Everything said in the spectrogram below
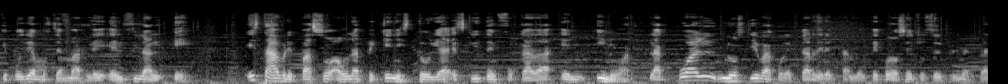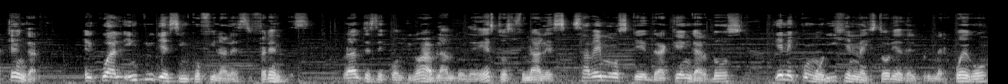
que podríamos llamarle el final E. Esta abre paso a una pequeña historia escrita enfocada en Inuar, la cual nos lleva a conectar directamente con los hechos del primer Drakengard el cual incluye 5 finales diferentes. Pero antes de continuar hablando de estos finales, sabemos que Drakengard 2 tiene como origen la historia del primer juego,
